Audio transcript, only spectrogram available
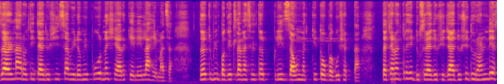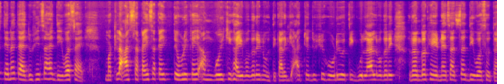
जळणार होती. त्या दिवशीचा व्हिडिओ मी पूर्ण शेअर केलेला आहे माझा. जर तुम्ही बघितला नसेल तर प्लीज जाऊन नक्की तो बघू शकता. त्याच्यानंतर हे दुसऱ्या दिवशी ज्या दिवशी धुरंडी असते ना त्या दिवशीचा हा दिवस आहे. म्हटलं आज सकाळी सकाळी तेवढी काही आंघोळीची घाई वगैरे नव्हती. कारण की आजच्या दिवशी होळी होती गुलाल वगैरे रंग खेळण्याचा आजचा दिवस होता.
